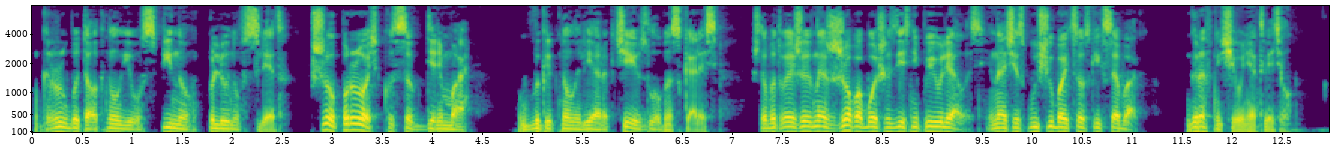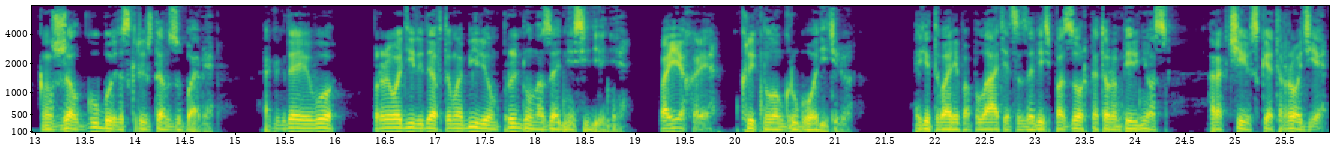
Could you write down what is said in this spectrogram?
грубо толкнул его в спину, плюнув вслед. «Шел прочь, кусок дерьма!» — выкрикнул Илья Рокчеев, злобно скалясь. «Чтобы твоя жирная жопа больше здесь не появлялась, иначе спущу бойцовских собак». Граф ничего не ответил. Он сжал губы, заскрежетав зубами. А когда его проводили до автомобиля, он прыгнул на заднее сиденье. «Поехали!» — крикнул он грубо водителю. Эти твари поплатятся за весь позор, который он перенес. Рокчеевское отродье.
